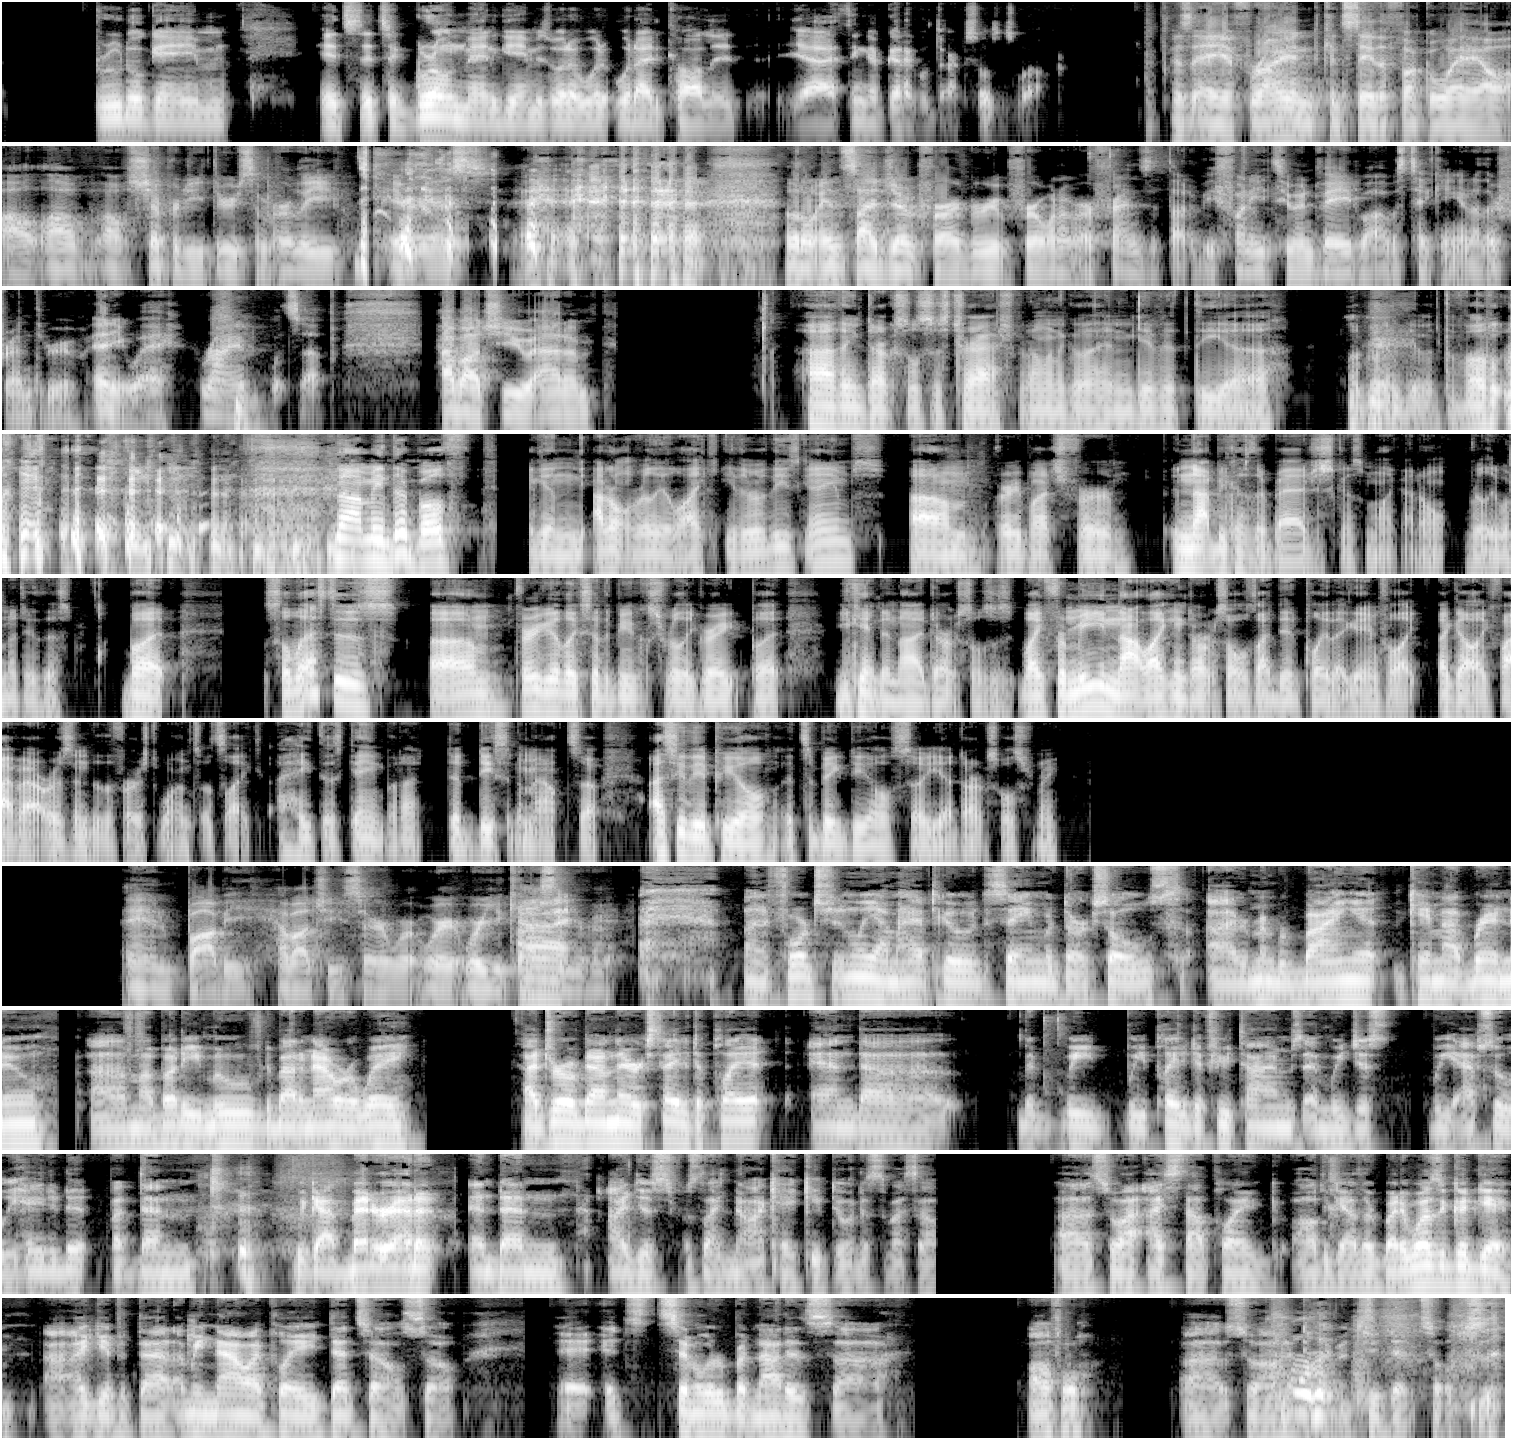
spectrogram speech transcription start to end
brutal game. It's it's a grown man game, is what what what I'd call it. Yeah, I think I've got to go Dark Souls as well. Because hey, if Ryan can stay the fuck away, I'll I'll I'll, I'll shepherd you through some early areas. a little inside joke for our group for one of our friends that thought it'd be funny to invade while I was taking another friend through. Anyway, Ryan, what's up? How about you, Adam? I think Dark Souls is trash, but I'm gonna go ahead and give it the uh I'll go ahead and give it the vote. no, I mean they're both again, I don't really like either of these games um mm-hmm. very much for not because they're bad, just because I'm like I don't really want to do this. But Celeste is um, very good. Like I said, the music's really great, but you can't deny Dark Souls. Like for me, not liking Dark Souls, I did play that game for like I got like five hours into the first one, so it's like I hate this game, but I did a decent amount. So I see the appeal. It's a big deal. So yeah, Dark Souls for me. And Bobby, how about you, sir? Where where, where are you casting uh, your vote? Unfortunately, I'm gonna have to go the same with Dark Souls. I remember buying it; came out brand new. Uh, my buddy moved about an hour away. I drove down there excited to play it, and uh, we we played it a few times, and we just we absolutely hated it. But then we got better at it, and then I just was like, no, I can't keep doing this to myself. Uh, so I, I, stopped playing altogether. But it was a good game. I, I, give it that. I mean, now I play Dead Cells, so it, it's similar but not as uh, awful. Uh, so I'll have to give it to Dead Cells.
